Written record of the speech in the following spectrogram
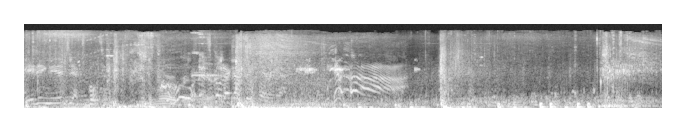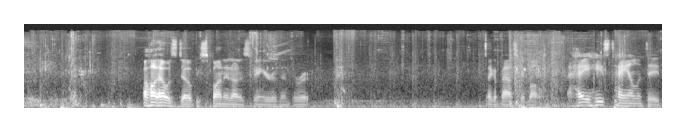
Hitting the eject button. Somewhere over Let's there. go I check out this area. Oh, that was dope. He spun it on his finger and then threw it. Like a basketball. Hey, he's talented.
